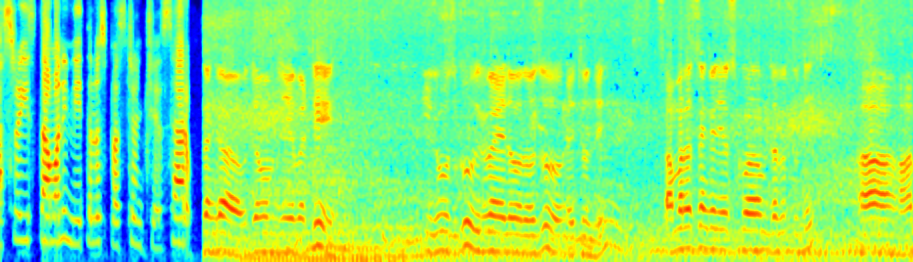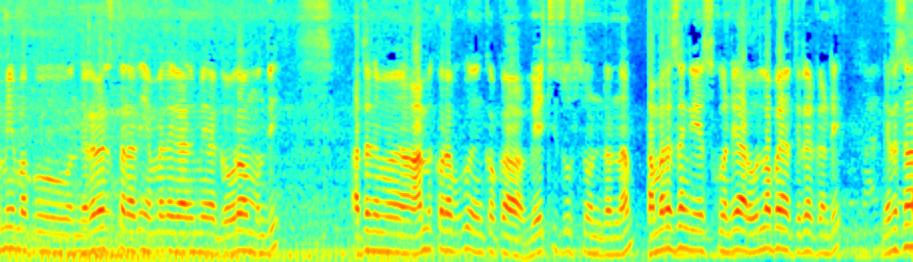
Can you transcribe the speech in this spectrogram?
ఆశ్రయిస్తామని నేతలు స్పష్టం చేశారు. విధంగా ఉద్యమం చేయబట్టి ఈ రోజుకు ఇరవై ఐదవ రోజు అవుతుంది. సమరస్యంగా చేసుకోవడం జరుగుతుంది. ఆ హామీ మాకు నెరవేరుస్తారని ఎమ్మెల్యే గారి మీద గౌరవం ఉంది. అతని హామీ కొరకు ఇంకొక వేచి చూస్తూ ఉంటున్నాం. సమరస్యంగా చేసుకోండి ఆ రోజుల పైన తిరగకండి. నిరసన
